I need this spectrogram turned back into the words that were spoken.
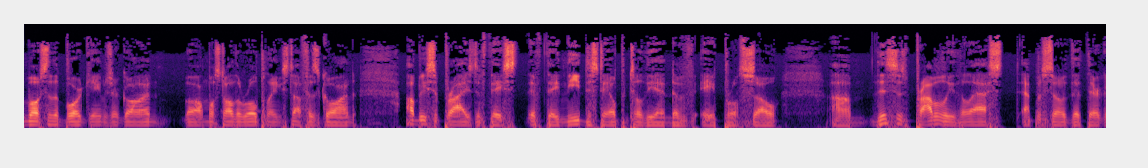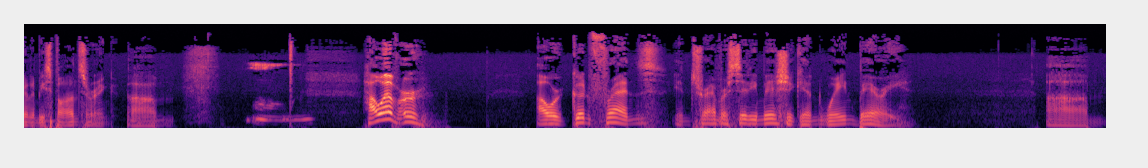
most of the board games are gone. Almost all the role playing stuff is gone. I'll be surprised if they if they need to stay open until the end of April. So um, this is probably the last episode that they're going to be sponsoring. Um, however, our good friends in Traverse City, Michigan, Wayne Barry, um,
